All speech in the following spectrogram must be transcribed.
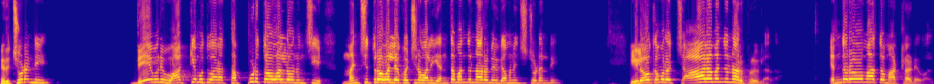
మీరు చూడండి దేవుని వాక్యము ద్వారా తప్పుడు త్రోవల్లో నుంచి మంచి త్రోవల్లోకి వచ్చిన వాళ్ళు ఎంతమంది ఉన్నారో మీరు గమనించి చూడండి. ఈ లోకంలో చాలామంది ఉన్నారు ప్రియుల ఎందరో మాతో మాట్లాడేవాళ్ళు.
